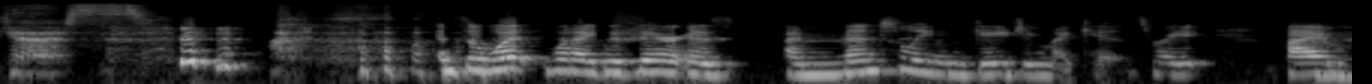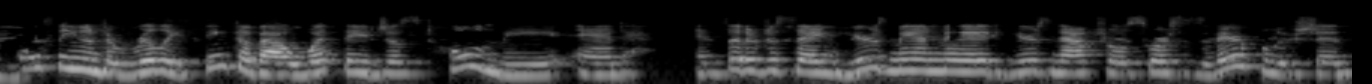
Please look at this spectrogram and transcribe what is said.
Yes. And so what what I did there is I'm mentally engaging my kids, right? I'm Mhm. forcing them to really think about what they just told me and instead of just saying here's man-made, here's natural sources of air pollution,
